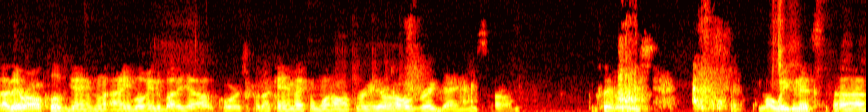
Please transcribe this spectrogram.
uh, they were all close games. I ain't blow anybody out, of course, but I came back and won all three. They were all great games, um, to say the least. My weakness, uh,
